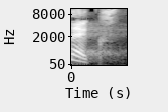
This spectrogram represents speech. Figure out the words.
text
